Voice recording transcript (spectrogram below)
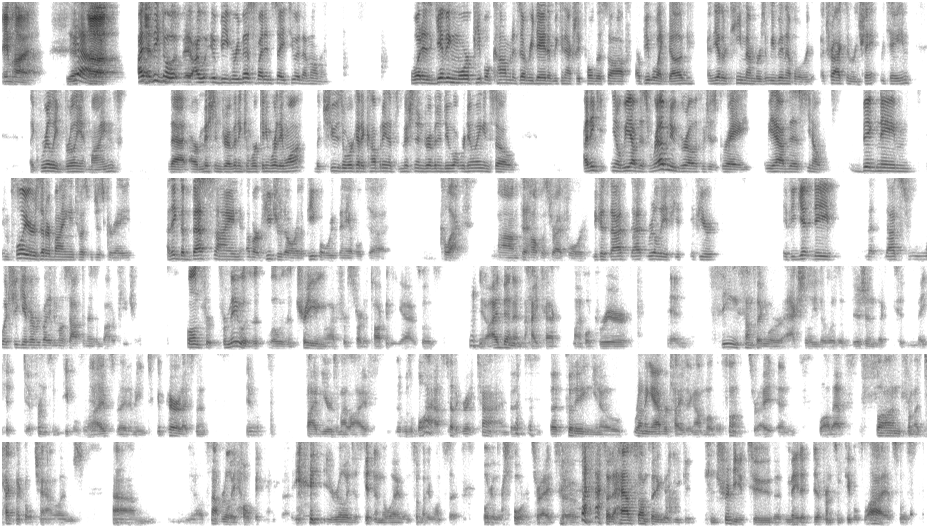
Aim high. Yeah. yeah. Uh, I, I, think though it would be remiss if I didn't say too at that moment. What is giving more people confidence every day that we can actually pull this off are people like Doug and the other team members that we've been able to re- attract and retain, like really brilliant minds that are mission driven and can work anywhere they want, but choose to work at a company that's mission driven and do what we're doing. And so I think, you know, we have this revenue growth, which is great. We have this, you know, big name employers that are buying into us, which is great. I think the best sign of our future, though, are the people we've been able to collect um, to help us drive forward. Because that that really, if you if you're if you get deep, that, that's what should give everybody the most optimism about our future. Well, and for, for me, was what was intriguing when I first started talking to you guys was, you know, I'd been in high tech my whole career, and seeing something where actually there was a vision that could make a difference in people's lives, right? I mean, to compare it, I spent, you know, five years of my life. It was a blast, had a great time, but but putting, you know, running advertising on mobile phones, right? And while that's fun from a technical challenge, um, you know, it's not really helping anybody. You're really just getting in the way when somebody wants to look at their sports, right? So, so to have something that you could contribute to that made a difference in people's lives was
